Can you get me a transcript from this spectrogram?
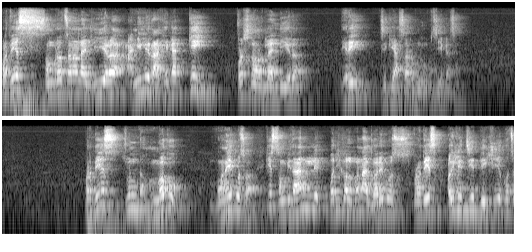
प्रदेश संरचनालाई लिएर हामीले राखेका केही प्रश्नहरूलाई लिएर धेरै जिज्ञासाहरू पनि उब्जिएका छन्। प्रदेश जुन ढङ्गको बनेको छ के संविधानले परिकल्पना गरेको प्रदेश अहिले जे देखिएको छ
